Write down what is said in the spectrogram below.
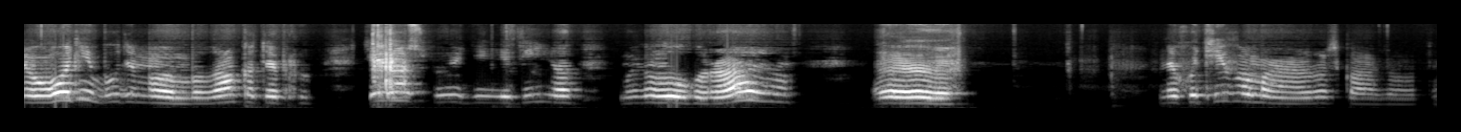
Сьогодні будемо балакати про ті розповіді, які я минулого разу е, не хотів вам розказувати.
